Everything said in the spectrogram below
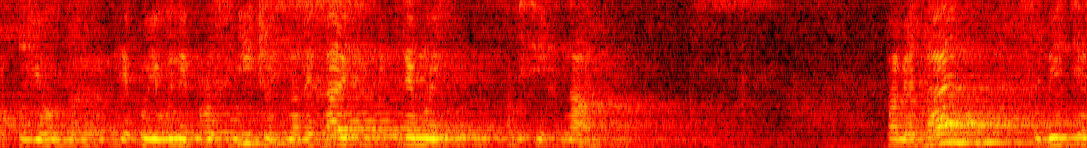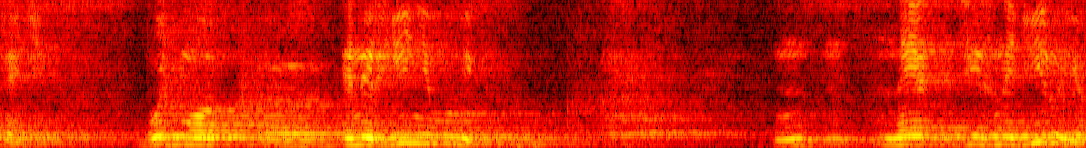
якою, якою вони просвічують, надихають і підтримують усіх нас. Пам'ятаємо собі ці речі. Будьмо е, енергійні в молитві. Не зі зневірою,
